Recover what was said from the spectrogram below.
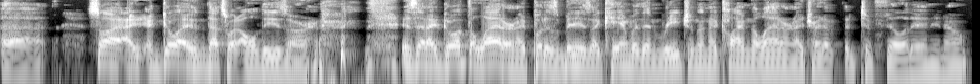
uh, so I, I go, and that's what all these are, is that I go up the ladder and I put as many as I can within reach, and then I climb the ladder and I try to to fill it in, you know.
